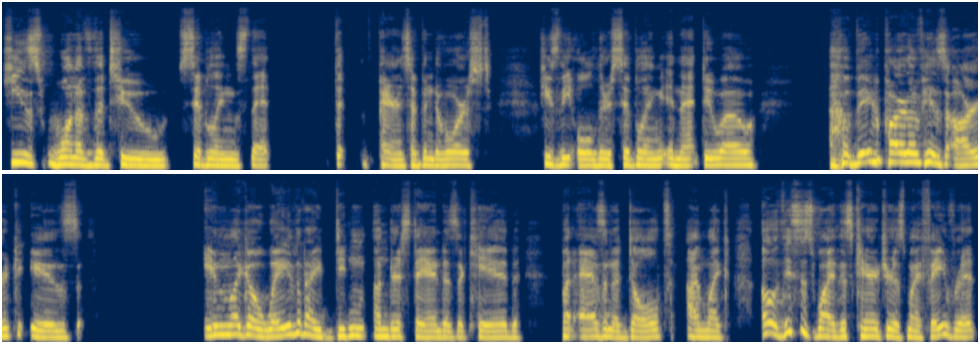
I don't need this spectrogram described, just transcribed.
he's one of the two siblings that the parents have been divorced. He's the older sibling in that duo. A big part of his arc is in like a way that I didn't understand as a kid, but as an adult, I'm like, oh, this is why this character is my favorite.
